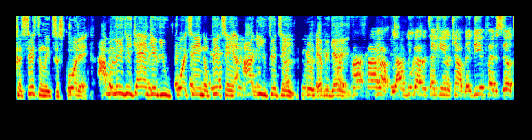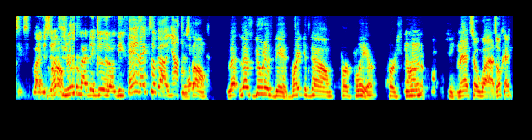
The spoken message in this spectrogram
consistently to score that. I believe he can give you 14 or 15. I, I'll give you 15 Let's do this every game. Time, time. Y'all do got to take in account they did play the Celtics. Like the Celtics really not that good on defense. and they took out Giannis. Hold on. Let, let's do this then. Break it down per player, per mm-hmm. starter, team. Matchup wise, okay.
